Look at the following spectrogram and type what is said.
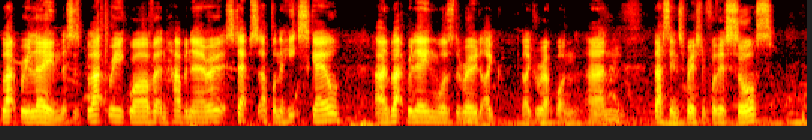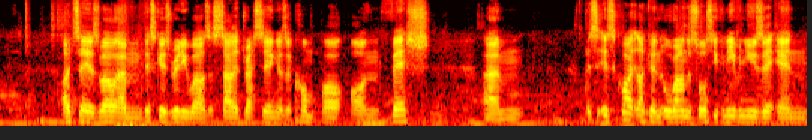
Blackberry Lane. This is blackberry, guava, and habanero. It steps up on the heat scale, and Blackberry Lane was the road I, I grew up on, and that's the inspiration for this sauce. I'd say as well, um, this goes really well as a salad dressing, as a compote on fish. Um, it's, it's quite like an all-rounder sauce. You can even use it in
